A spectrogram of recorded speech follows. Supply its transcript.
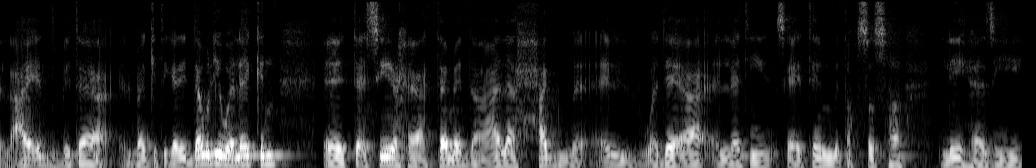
العائد بتاع البنك التجاري الدولي ولكن التأثير هيعتمد على حجم الودائع التي سيتم تخصيصها لهذه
